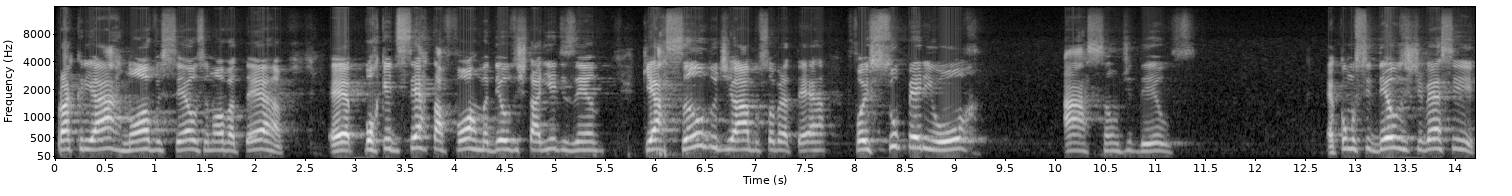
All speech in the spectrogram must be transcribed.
para criar novos céus e nova terra, é, porque de certa forma Deus estaria dizendo que a ação do diabo sobre a terra foi superior à ação de Deus. É como se Deus estivesse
